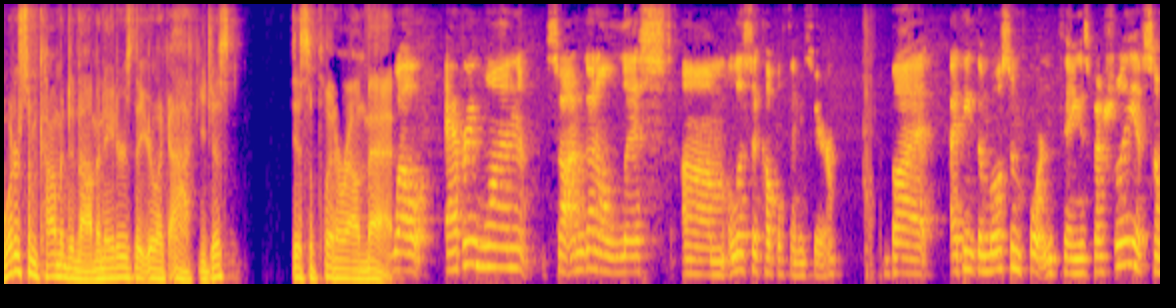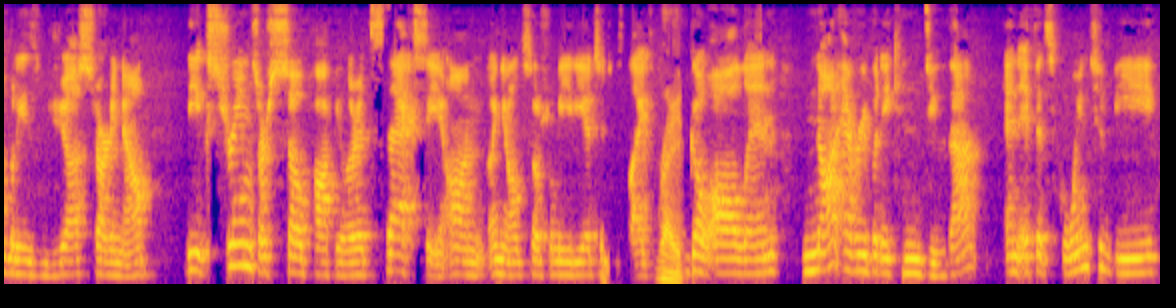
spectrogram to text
what are some common denominators that you're like, "Ah, if you just discipline around that?" Well, everyone so i'm going to list um, list a couple things here but i think the most important thing especially if somebody's just starting out the extremes are so popular it's sexy on you know social media to just like right. go all in not everybody can do that and if it's going to be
